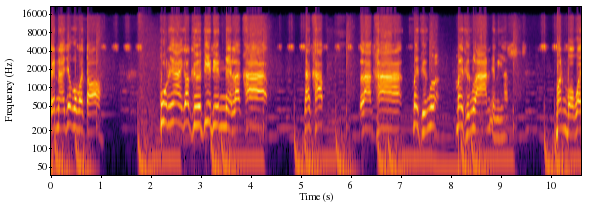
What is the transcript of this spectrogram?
เป็นนายกอบตพูดง่ายๆก็คือที่ดินเนี่ยราคานะครับ ราคาไม่ถึงไม่ถึงล้านอย่างนี้ครับ มันบอกว่า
